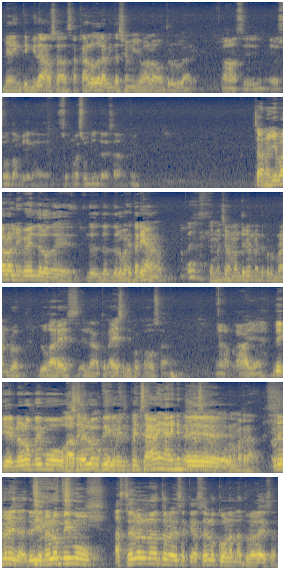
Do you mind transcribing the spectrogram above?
de la intimidad, o sea, sacarlo de la habitación y llevarlo a otro lugar. Ah, sí, eso también eh, eso resulta interesante. O sea, no llevarlo al nivel de lo de, de, de- de lo vegetariano, que mencionamos anteriormente, pero por ejemplo, lugares en la naturaleza, ese tipo de cosas. En la playa, ¿eh? De que no es lo mismo No sé, hacerlo... como que de que- pen- pensar en arena y Eh, trasero, porque no me agrada. Pero, pero, ya, de que no es lo mismo hacerlo en la naturaleza que hacerlo con la naturaleza.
